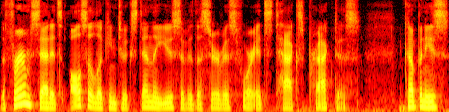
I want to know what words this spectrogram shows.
The firm said it's also looking to extend the use of the service for its tax practice. Companies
